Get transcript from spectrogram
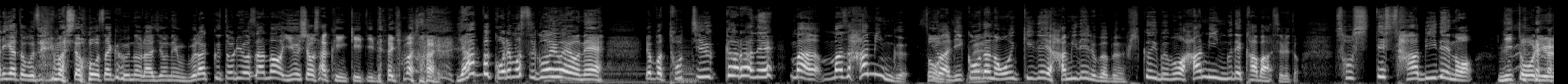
ありがとうございました。大阪府のラジオネーム、ブラックトリオさんの優勝作品聞いていただきました。やっぱこれもすごいわよね。やっぱ途中からね、まあ、まずハミング。要はリコーダーの音域ではみ出る部分、低い部分をハミングでカバーすると。そしてサビでの二刀流。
